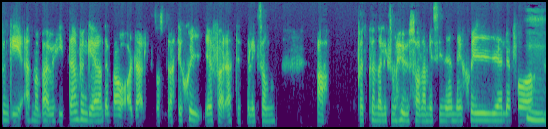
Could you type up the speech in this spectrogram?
funger- att man behöver hitta en fungerande vardag, liksom strategier för att det ska liksom, ja, för att kunna liksom hushålla med sin energi eller få Mm.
